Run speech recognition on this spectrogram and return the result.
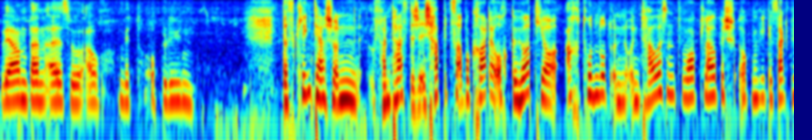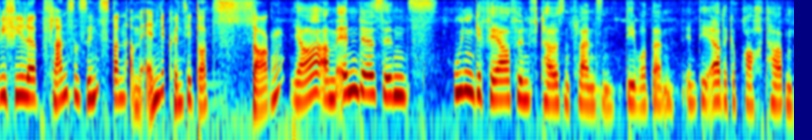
werden dann also auch mit erblühen. Das klingt ja schon fantastisch. Ich habe jetzt aber gerade auch gehört, hier 800 und, und 1000 war, glaube ich, irgendwie gesagt. Wie viele Pflanzen sind es dann am Ende? Können Sie dort sagen? Ja, am Ende sind es ungefähr 5000 Pflanzen, die wir dann in die Erde gebracht haben.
